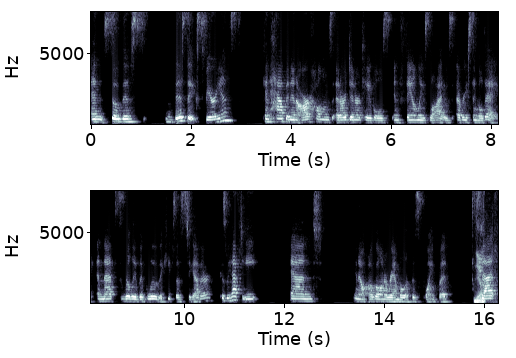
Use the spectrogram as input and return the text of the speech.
And so this this experience can happen in our homes at our dinner tables in families lives every single day. And that's really the glue that keeps us together because we have to eat. And you know, I'll go on a ramble at this point, but yeah. that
